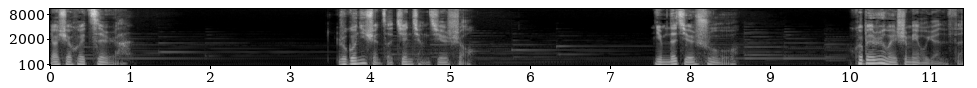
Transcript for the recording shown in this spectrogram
要学会自然。如果你选择坚强接受，你们的结束会被认为是没有缘分，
